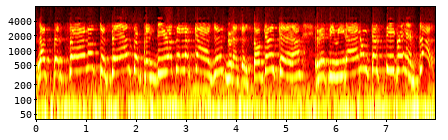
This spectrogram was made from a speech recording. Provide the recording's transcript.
las personas que sean sorprendidas en la calle durante el toque de queda recibirán un castigo ejemplar.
